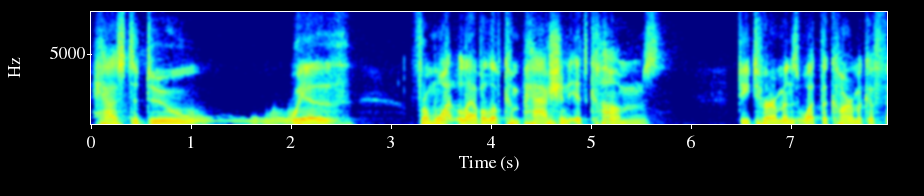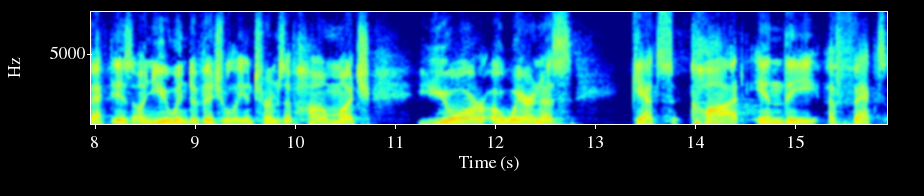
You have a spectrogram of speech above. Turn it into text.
has to do with from what level of compassion it comes determines what the karmic effect is on you individually in terms of how much your awareness gets caught in the effects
